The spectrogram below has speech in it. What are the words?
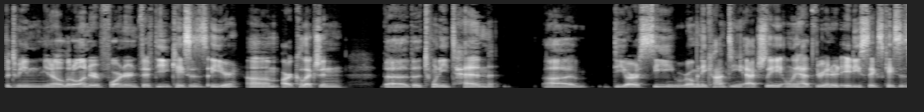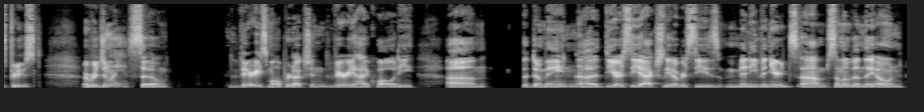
between you know a little under 450 cases a year. Um, our collection, the the 2010 uh, DRC Romanée-Conti actually only had 386 cases produced originally. So very small production, very high quality. Um, the domain uh, DRC actually oversees many vineyards. Um, some of them they own,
